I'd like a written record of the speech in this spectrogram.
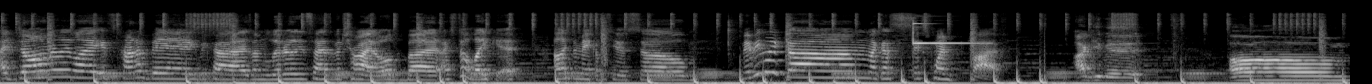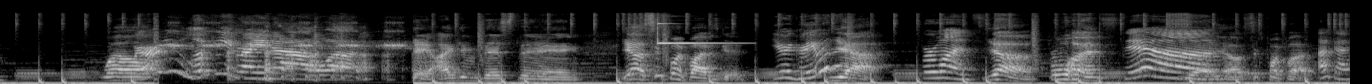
I don't really like. It's kind of big because I'm literally the size of a child, but I still like it. I like the makeup too, so maybe like um like a six point five. I give it. Um. Well. Where are you looking right now? okay, I give this thing. Yeah, six point five is good. you agree with me? Yeah, For once. yeah, for once. Damn. Yeah, yeah, six point five. Okay.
